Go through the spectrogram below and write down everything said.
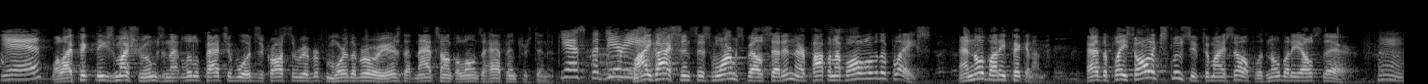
Yes? Well, I picked these mushrooms in that little patch of woods across the river from where the brewery is that Nat's uncle owns a half interest in it. Yes, but dearie. My gosh, since this warm spell set in, they're popping up all over the place. And nobody picking them. Had the place all exclusive to myself with nobody else there. Hmm.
